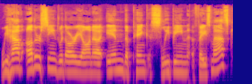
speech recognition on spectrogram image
We have other scenes with Ariana in the pink sleeping face mask.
